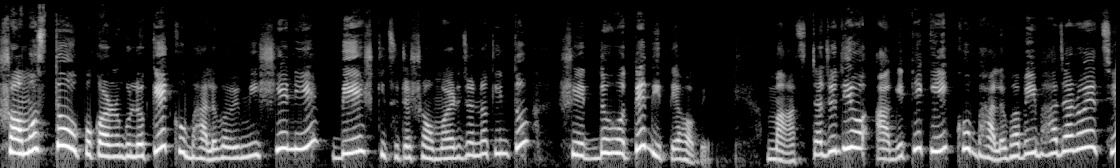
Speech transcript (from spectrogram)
সমস্ত উপকরণগুলোকে খুব ভালোভাবে মিশিয়ে নিয়ে বেশ কিছুটা সময়ের জন্য কিন্তু সেদ্ধ হতে দিতে হবে। মাছটা যদিও আগে থেকে খুব ভালোভাবেই ভাজা রয়েছে,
